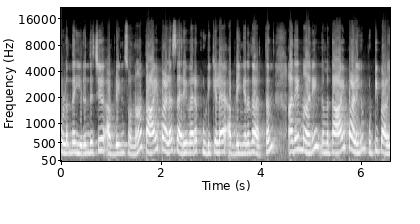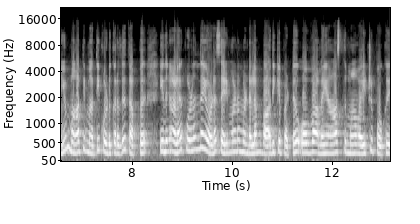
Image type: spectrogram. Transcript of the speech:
குழந்தை இருந்துச்சு அப்படின்னு சொன்னா தாய்ப்பாலை சரிவர குடிக்கல அப்படிங்கிறது அர்த்தம். அதே மாதிரி நம்ம தாய்ப்பாலையும் புட்டிப்பாலையும் மாத்தி மாத்தி கொடுக்கறது தப்பு. இதனால குழந்தையோட செரிமான மண்டலம் பாதிக்கப்பட்டு ஒவ்வாமை ஆஸ்துமா வயிற்றுப்போக்கு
